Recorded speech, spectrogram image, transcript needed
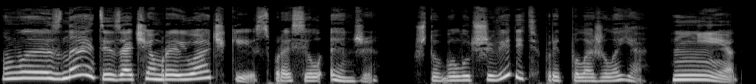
«Вы знаете, зачем Рэю очки?» — спросил Энджи. «Чтобы лучше видеть?» — предположила я. «Нет.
